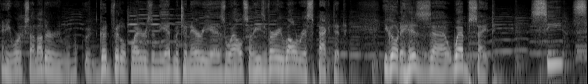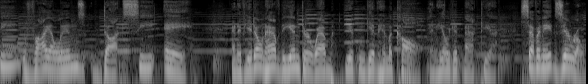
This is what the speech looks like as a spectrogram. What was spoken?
and he works on other good fiddle players in the Edmonton area as well. So he's very well respected. You go to his uh, website, ccviolins.ca, and if you don't have the interweb, you can give him a call, and he'll get back to you. 780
